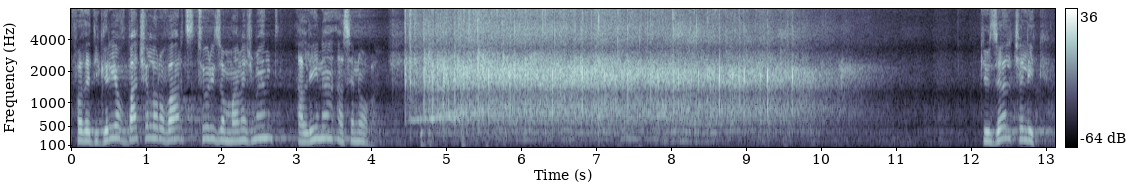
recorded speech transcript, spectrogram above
For the degree of Bachelor of Arts Tourism Management, Alina Asenova. Güzel Çelik.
